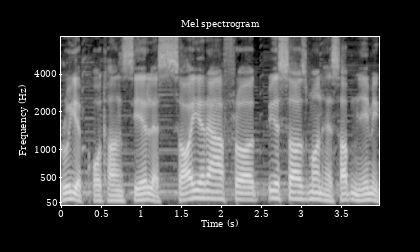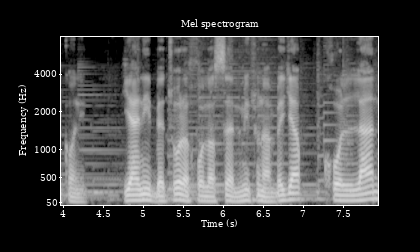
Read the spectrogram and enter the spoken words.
روی پتانسیل سایر افراد توی سازمان حساب نمی کنیم. یعنی به طور خلاصه می‌تونم بگم کلا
